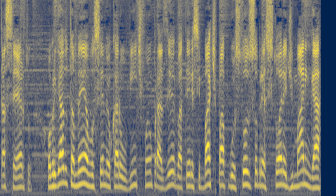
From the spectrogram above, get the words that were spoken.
Tá certo. Obrigado também a você, meu caro ouvinte. Foi um prazer bater esse bate-papo gostoso sobre a história de Maringá.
